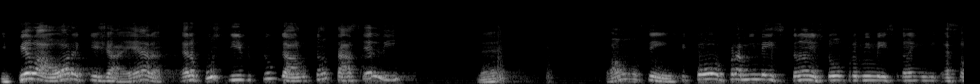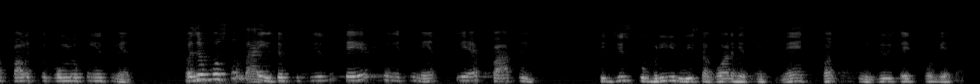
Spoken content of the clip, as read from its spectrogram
E pela hora que já era, era possível que o galo cantasse ali, né? Então, assim, ficou para mim meio estranho, sou para mim meio estranho essa fala que chegou ao meu conhecimento. Mas eu vou sondar isso, eu preciso ter conhecimento se é fato isso. Se descobriram isso agora recentemente, quando surgiu isso aí, se for verdade.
